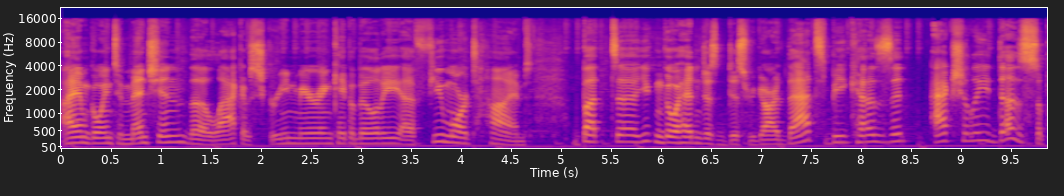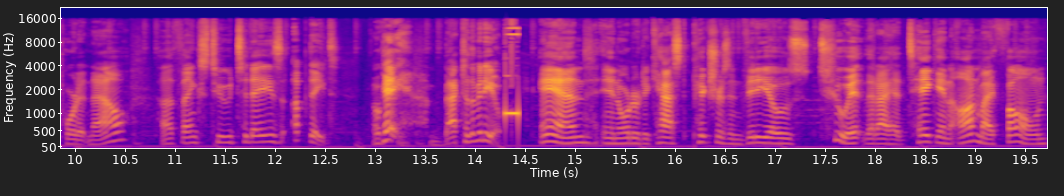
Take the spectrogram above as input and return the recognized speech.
I am going to mention the lack of screen mirroring capability a few more times, but uh, you can go ahead and just disregard that because it actually does support it now, uh, thanks to today's update. Okay, back to the video. And in order to cast pictures and videos to it that I had taken on my phone,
